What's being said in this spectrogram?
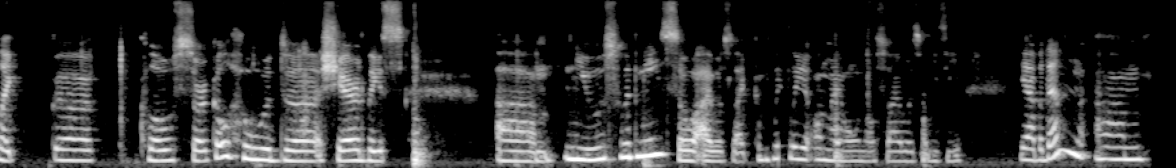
like uh, close circle who would uh, share this um, news with me. So I was like completely on my own. Also, I was busy. Yeah, but then. Um,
